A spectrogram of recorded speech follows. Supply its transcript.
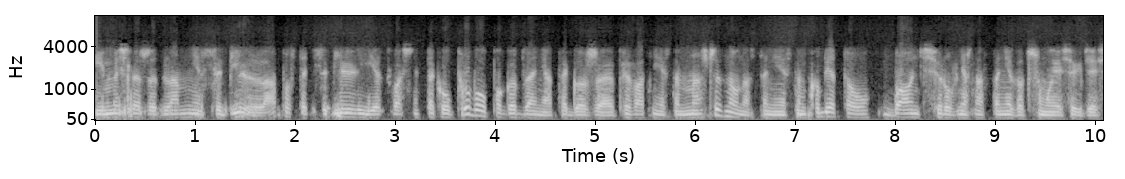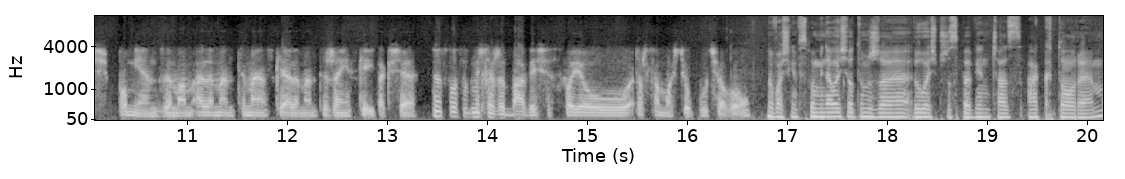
I myślę, że dla mnie Sybilla, postać Sybilli jest właśnie taką próbą pogodzenia tego, że prywatnie jestem mężczyzną, na scenie jestem kobietą, bądź również na scenie zatrzymuję się gdzieś pomiędzy. Mam elementy męskie, elementy żeńskie i tak się w ten sposób myślę, że bawię się swoją tożsamością płciową. No właśnie, wspominałeś o tym, że byłeś przez pewien czas aktorem,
